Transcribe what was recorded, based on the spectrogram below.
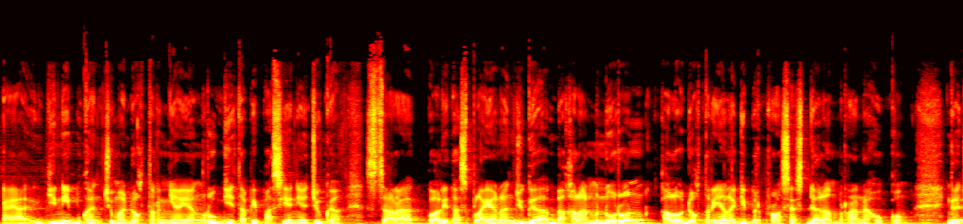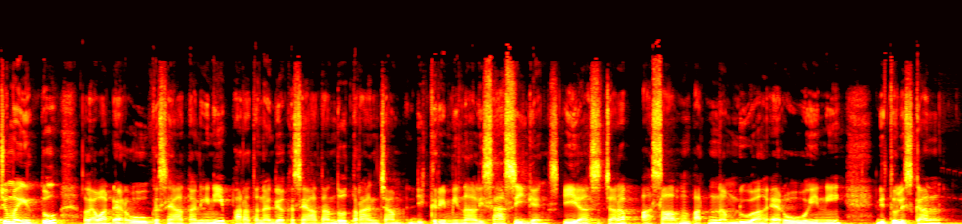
kayak gini bukan cuma dokternya yang rugi tapi pasiennya juga. Secara kualitas pelayanan juga bakalan menurun kalau dokternya lagi berproses dalam ranah hukum. Nggak cuma itu lewat RUU kesehatan ini para tenaga kesehatan tuh terancam dikriminalisasi gengs. Iya secara pasal 462 RUU ini dituliskan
